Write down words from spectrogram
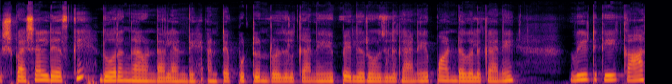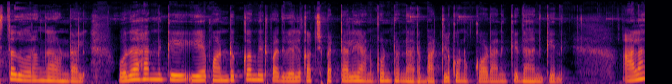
స్పెషల్ డేస్కి దూరంగా ఉండాలండి. అంటే పుట్టినరోజులు కానీ పెళ్ళి రోజులు కానీ పండుగలు కానీ వీటికి కాస్త దూరంగా ఉండాలి. ఉదాహరణకి ఏ పండుగకో మీరు పదివేలు ఖర్చు పెట్టాలి అనుకుంటున్నారు బట్టలు కొనుక్కోవడానికి దానికి అలా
